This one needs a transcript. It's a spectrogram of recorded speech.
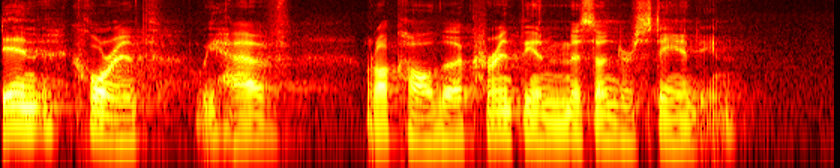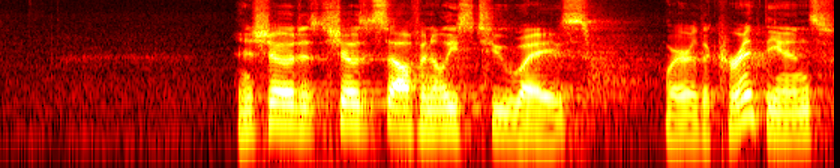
in Corinth, we have what I'll call the Corinthian misunderstanding. And it, showed, shows itself in at least two ways, where the Corinthians,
